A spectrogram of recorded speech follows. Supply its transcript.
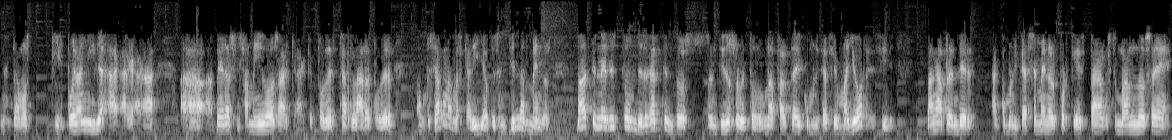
necesitamos que puedan ir a, a- a- a- a ver a sus amigos, a, a que poder charlar, a poder, aunque sea con la mascarilla, aunque se entiendan menos. Va a tener esto un desgaste en dos sentidos, sobre todo. Una falta de comunicación mayor, es decir, van a aprender a comunicarse menos porque están acostumbrándose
